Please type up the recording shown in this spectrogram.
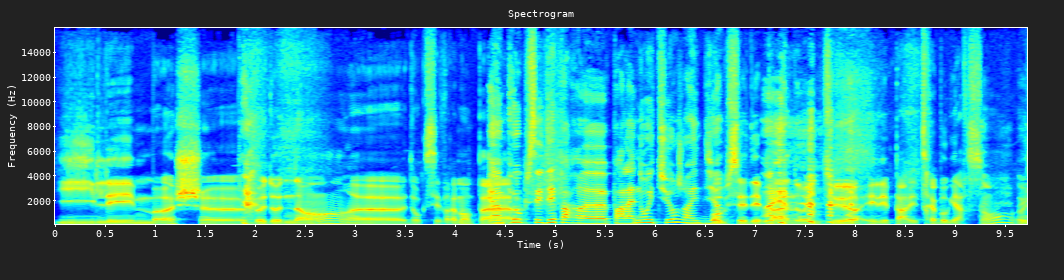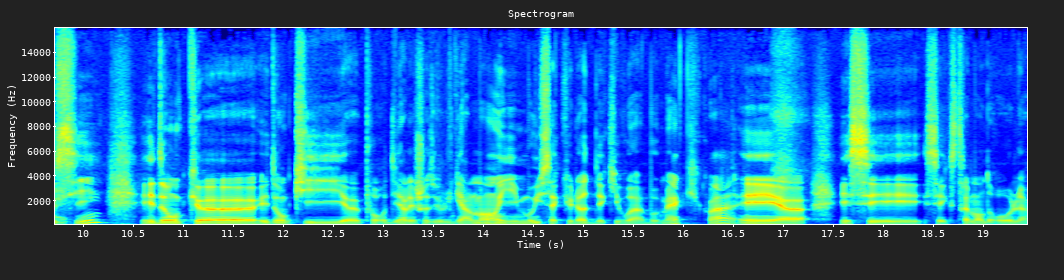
Il est moche, euh, bedonnant. euh, donc c'est vraiment Et pas un peu obsédé par, euh, par la nourriture, j'ai envie de dire. obsédé par la nourriture et les, par les très beaux garçons aussi. Et donc, et donc il, pour dire les choses vulgairement, il mouille sa culotte dès qu'il voit un beau mec. Quoi. Et, et c'est c'est extrêmement drôle.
